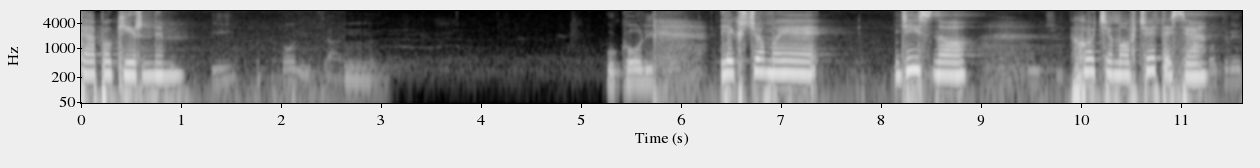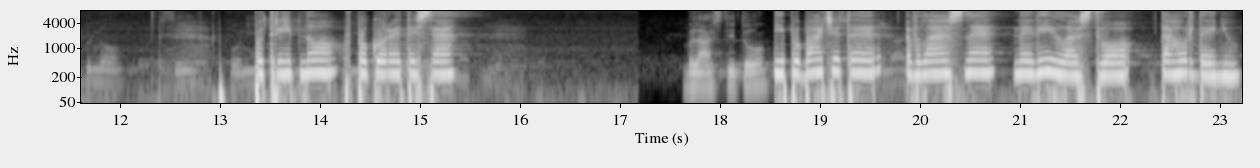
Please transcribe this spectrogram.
та покірним. Якщо ми дійсно хочемо вчитися, потрібно впокоритися і побачити власне невігластво та гординю.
